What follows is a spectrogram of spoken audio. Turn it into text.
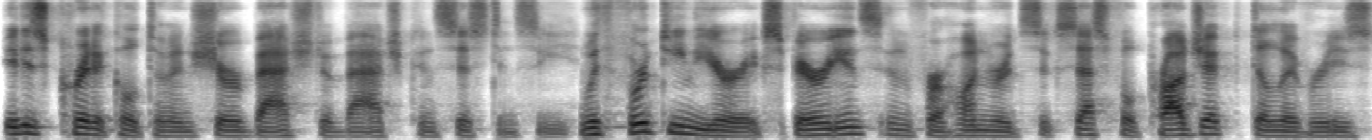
it is critical to ensure batch-to-batch consistency. With 14-year experience and 400 successful project deliveries,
